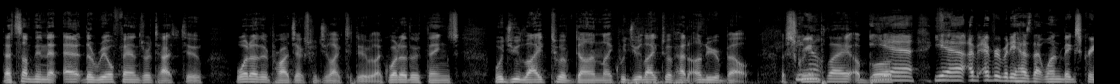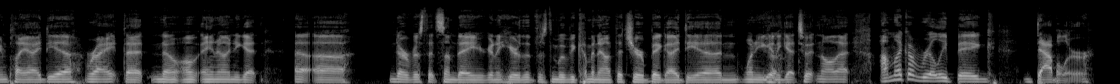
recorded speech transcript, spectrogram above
That's something that uh, the real fans are attached to. What other projects would you like to do? Like, what other things would you like to have done? Like, would you like to have had under your belt? A You know, screenplay, a book? Yeah, yeah. I've- Everybody has that one big screenplay idea, right? That no, oh, you know, and you get uh, uh, nervous that someday you're going to hear that there's the movie coming out that's your big idea, and when are you going to get to it and all that. I'm like a really big dabbler,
